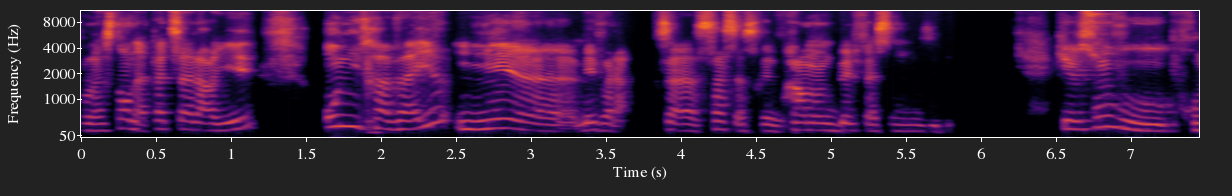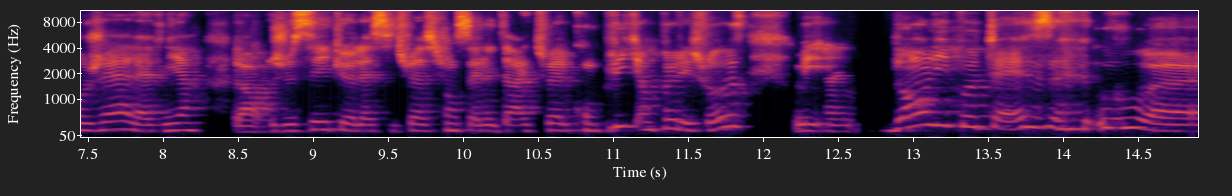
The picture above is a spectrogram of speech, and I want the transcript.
Pour l'instant, on n'a pas de salariés, on y travaille, mais, mais voilà, ça, ça serait vraiment une belle façon de nous aider. Quels sont vos projets à l'avenir? Alors, je sais que la situation sanitaire actuelle complique un peu les choses, mais dans l'hypothèse où euh,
